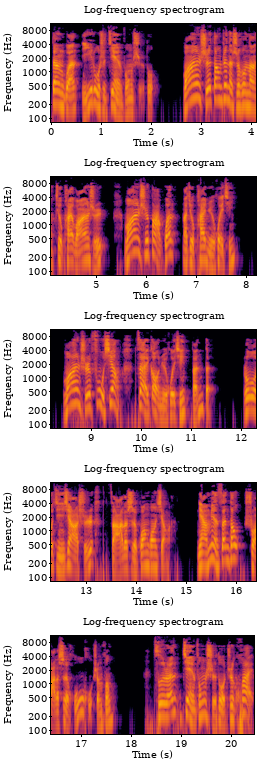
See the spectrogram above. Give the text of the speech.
邓管一路是见风使舵。王安石当政的时候呢，就拍王安石；王安石罢官，那就拍吕惠卿。王安石复相，再告吕惠卿等等，落井下石，砸的是咣咣响啊！两面三刀，耍的是虎虎生风。此人见风使舵之快，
